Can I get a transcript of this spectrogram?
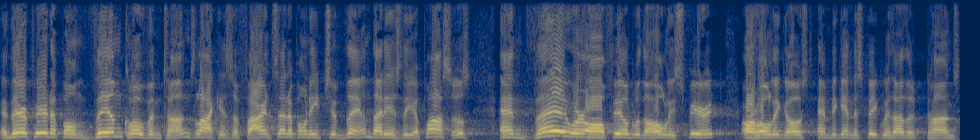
And there appeared upon them cloven tongues like as of fire, and set upon each of them, that is the apostles, and they were all filled with the Holy Spirit or Holy Ghost, and began to speak with other tongues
